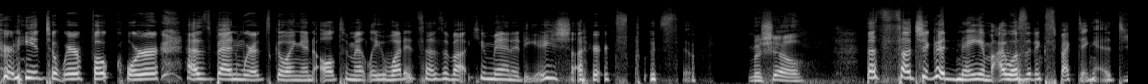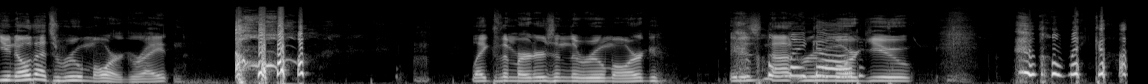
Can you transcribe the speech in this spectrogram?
journey into where folk horror has been, where it's going, and ultimately what it says about humanity. A Shudder exclusive. Michelle, That's such a good name. I wasn't expecting it. you know that's Rue Morgue, right? like the murders in the room Morgue. It is oh not room God. Morgue. You. oh my God.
